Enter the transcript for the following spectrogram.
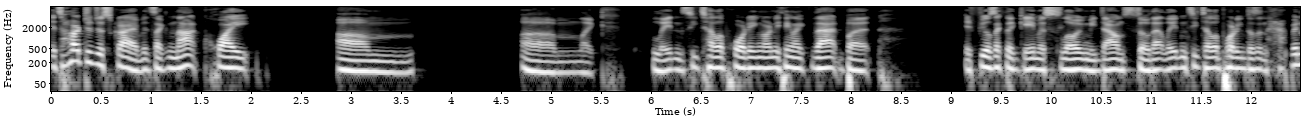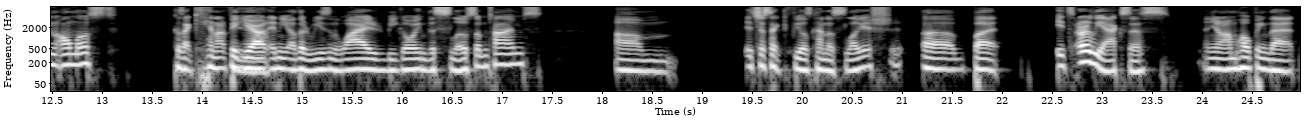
it's hard to describe. It's like not quite um um like latency teleporting or anything like that, but it feels like the game is slowing me down so that latency teleporting doesn't happen almost because I cannot figure Yeah. out any other reason why I'd be going this slow sometimes. Um, it's just like feels kind of sluggish. Uh, but it's early access, and you know I'm hoping that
